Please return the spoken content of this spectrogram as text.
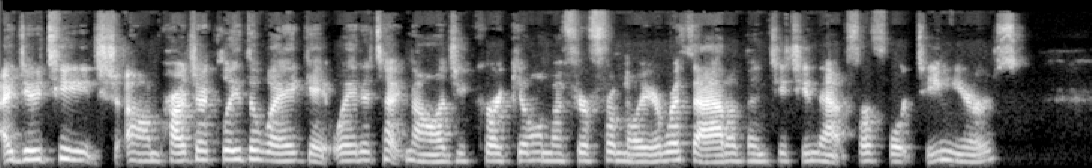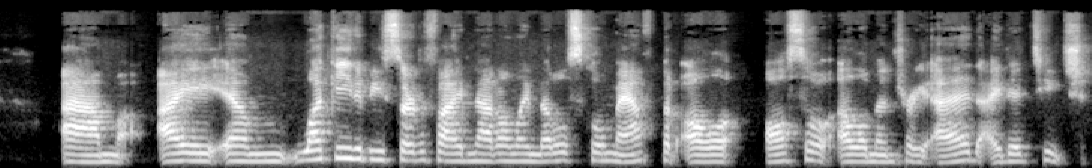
I do teach um, Project Lead the Way, Gateway to Technology curriculum. If you're familiar with that, I've been teaching that for 14 years. Um, I am lucky to be certified not only middle school math, but all, also elementary ed. I did teach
